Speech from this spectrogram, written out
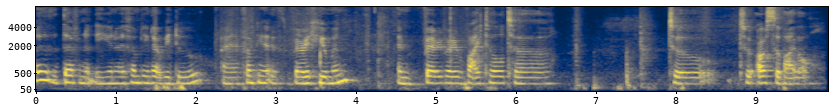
This is definitely, you know, it's something that we do and something that is very human and very, very vital to to to our survival.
